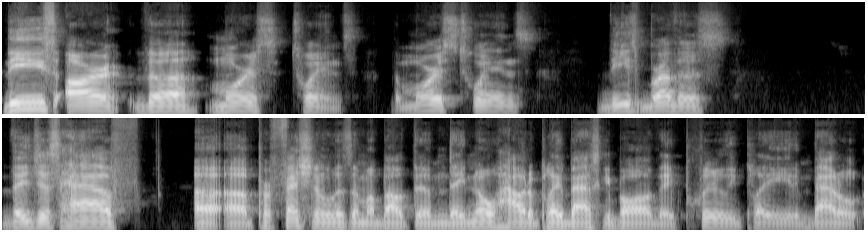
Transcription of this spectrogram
These are the Morris twins. The Morris twins, these brothers, they just have a, a, professionalism about them. They know how to play basketball. They clearly played and battled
